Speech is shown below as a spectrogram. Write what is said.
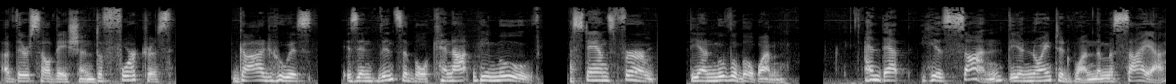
of their salvation, the fortress. God who is, is invincible, cannot be moved, stands firm, the unmovable one. And that his son, the anointed one, the Messiah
